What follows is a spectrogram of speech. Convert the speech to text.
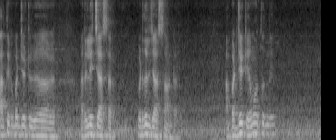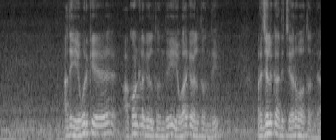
ఆర్థిక బడ్జెట్ రిలీజ్ చేస్తారు విడుదల చేస్తూ ఉంటారు. ఆ బడ్జెట్ ఏమవుతుంది? అది ఎవరికి అకౌంట్లోకి వెళ్తుంది ఎవరికి వెళ్తుంది? ప్రజలకు అది చేరువవుతుందా?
